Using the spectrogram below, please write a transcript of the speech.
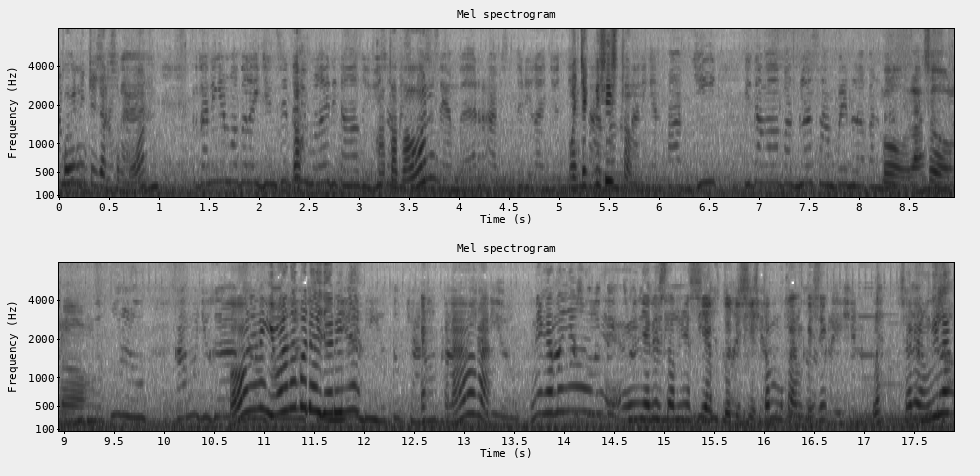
kok ini cocok semua Lah, kata Pawan, ngecek di sistem. Oh, langsung dong. Pawan ini gimana kok diajarinya? Eh, kenapa pak? Ini katanya nyari stopnya siap tuh di sistem bukan fisik. Lah, siapa yang bilang?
